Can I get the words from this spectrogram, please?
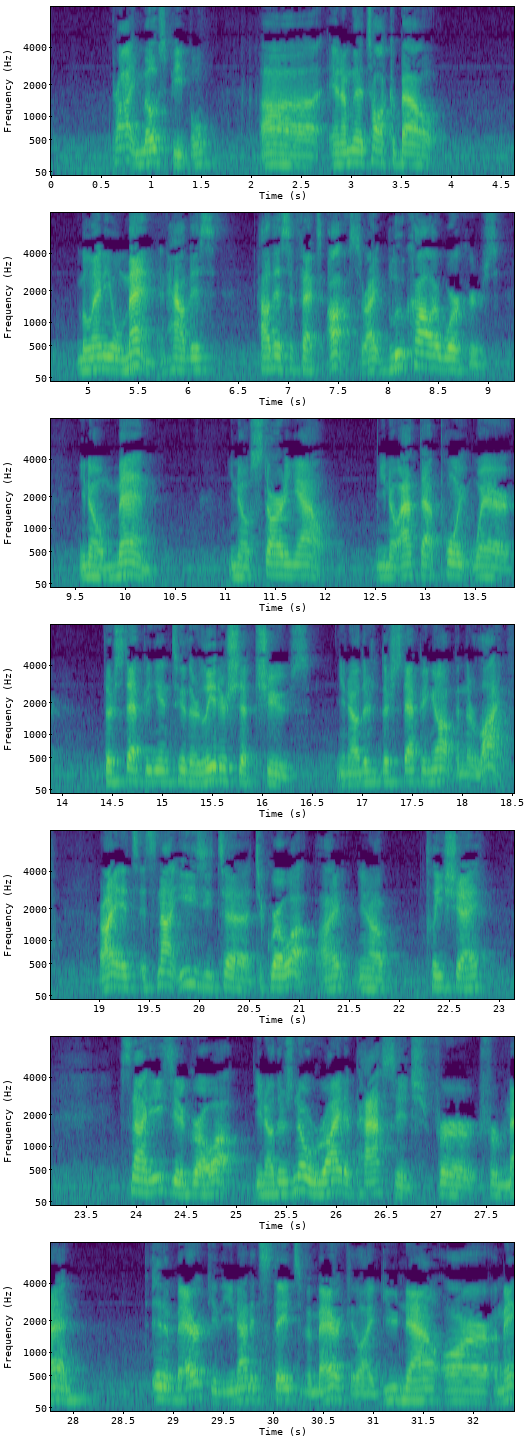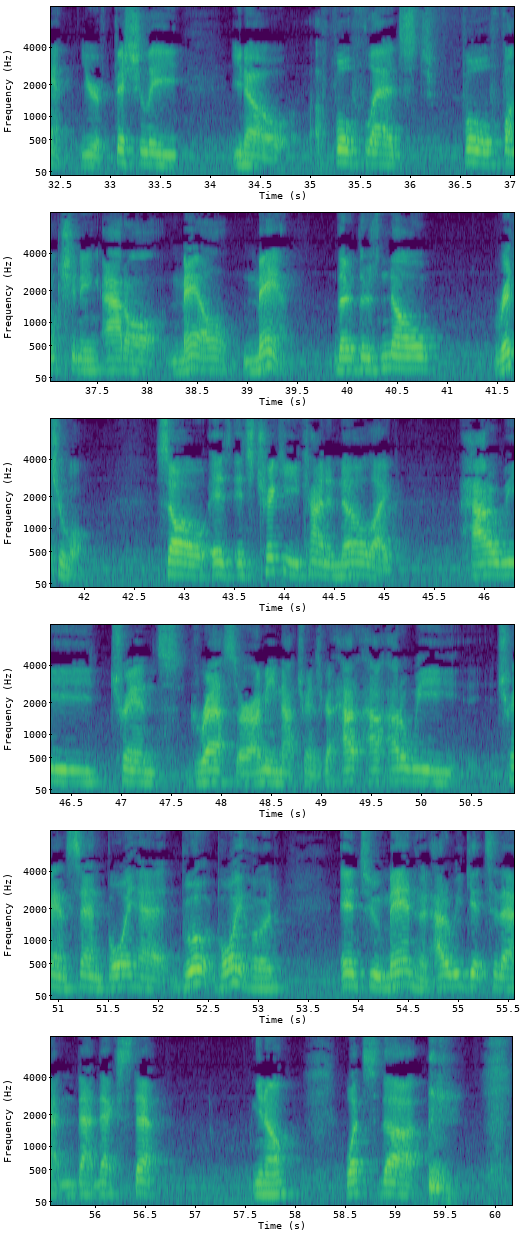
probably most people. Uh, and I'm going to talk about millennial men and how this how this affects us, right? Blue collar workers, you know, men, you know, starting out, you know, at that point where they're stepping into their leadership shoes. You know, they're they're stepping up in their life, right? It's it's not easy to to grow up, right? You know, cliche. It's not easy to grow up you know, there's no rite of passage for for men in America, the United States of America. Like you now are a man. You're officially, you know, a full fledged, full functioning adult male man. There, there's no ritual. So it's it's tricky. You kind of know like how do we transgress, or I mean not transgress. How how, how do we transcend boyhood boyhood into manhood? How do we get to that that next step? You know, what's the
